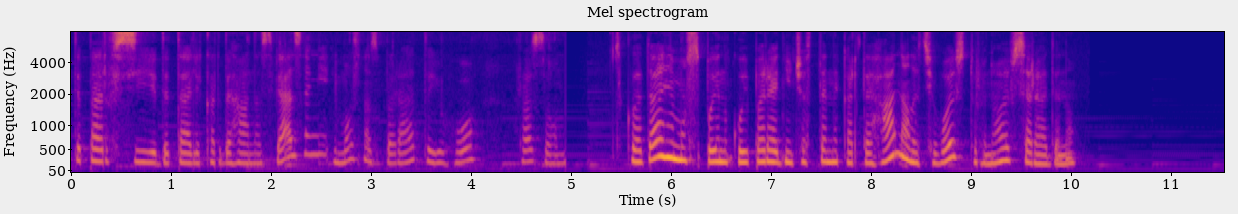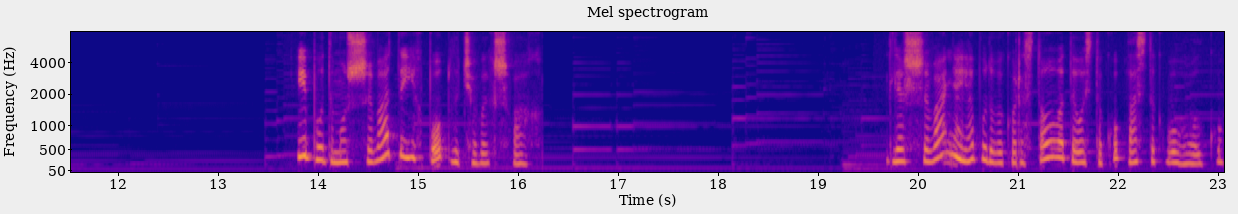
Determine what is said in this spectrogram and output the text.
Тепер всі деталі кардигана зв'язані і можна збирати його разом. Складаємо спинку і передні частини кардигана лицевою стороною всередину. І будемо зшивати їх по плечових швах. Для зшивання я буду використовувати ось таку пластикову голку.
